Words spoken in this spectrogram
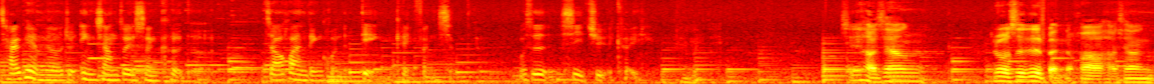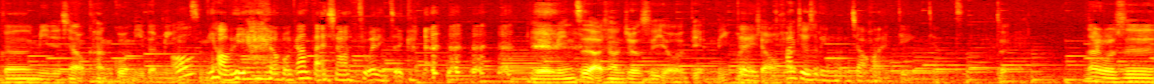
柴片有没有就印象最深刻的交换灵魂的电影可以分享的，或是戏剧也可以？其实好像如果是日本的话，好像跟迷迭香有看过你的名哦字，，你好厉害哦！我刚本来想要问你这个，你的名字好像就是有点灵魂交，它换。就是灵魂交换的电影这样子。对，那如果是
